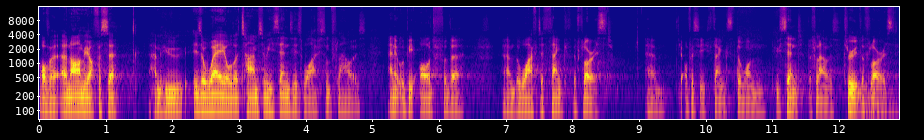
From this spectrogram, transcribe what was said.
of a, an army officer um, who is away all the time, so he sends his wife some flowers. And it would be odd for the, um, the wife to thank the florist. Um, obviously, thanks the one who sent the flowers through the florist,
